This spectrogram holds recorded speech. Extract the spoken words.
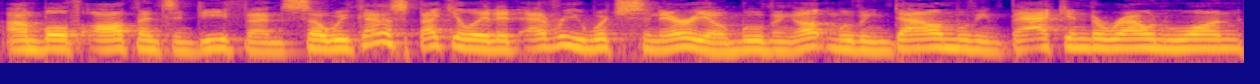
on both offense and defense. So we've kind of speculated every which scenario, moving up, moving down, moving back into round one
